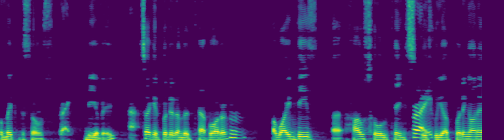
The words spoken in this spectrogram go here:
omit the source. Right. Be away. Ah. Second, put it under tap water. Avoid these uh, household things Right. which we are putting on it.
